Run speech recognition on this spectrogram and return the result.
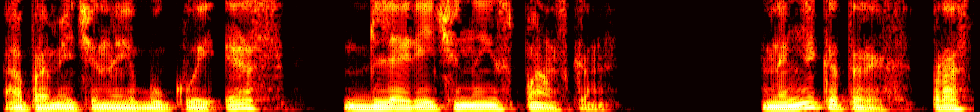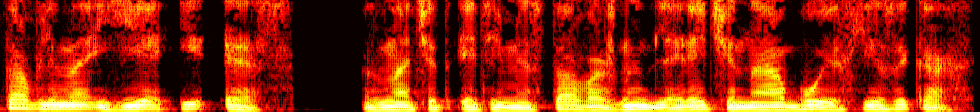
а помеченные буквой «С» для речи на испанском. На некоторых проставлено «Е» и «С», значит, эти места важны для речи на обоих языках.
